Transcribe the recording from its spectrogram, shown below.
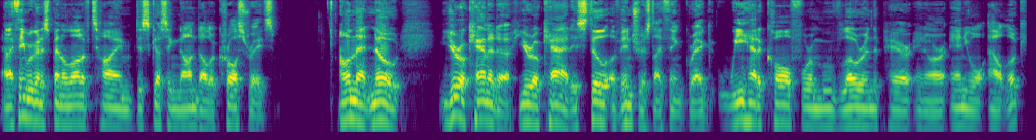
And I think we're going to spend a lot of time discussing non dollar cross rates. On that note, Euro Canada, Euro CAD is still of interest, I think, Greg. We had a call for a move lower in the pair in our annual outlook.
